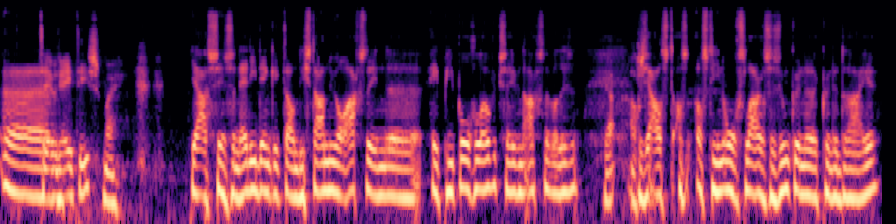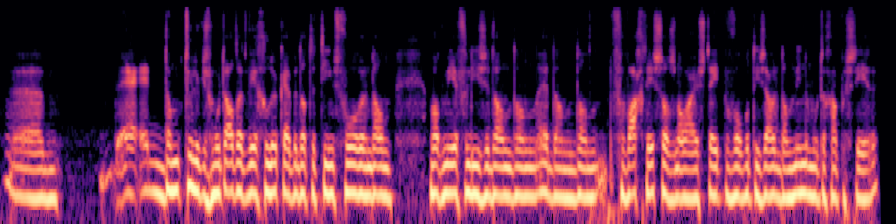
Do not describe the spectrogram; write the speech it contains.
Theoretisch, maar Ja, Cincinnati denk ik dan. Die staan nu al achtste in de AP-poll geloof ik. Zevende, achtste, wat is het? ja, Dus als, ja, als, als, als die een ongeslagen seizoen kunnen, kunnen draaien... ehm, eh, eh, dan natuurlijk, ze moeten altijd weer geluk hebben dat de teams voor hun dan wat meer verliezen dan, dan, eh, dan, dan verwacht is. Zoals een Ohio State bijvoorbeeld, die zouden dan minder moeten gaan presteren.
